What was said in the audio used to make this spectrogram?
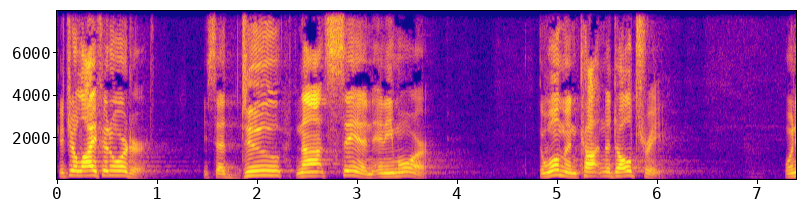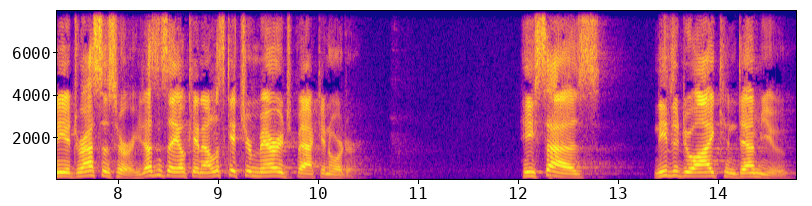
Get your life in order. He said, Do not sin anymore. The woman caught in adultery, when he addresses her, he doesn't say, Okay, now let's get your marriage back in order. He says, Neither do I condemn you,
